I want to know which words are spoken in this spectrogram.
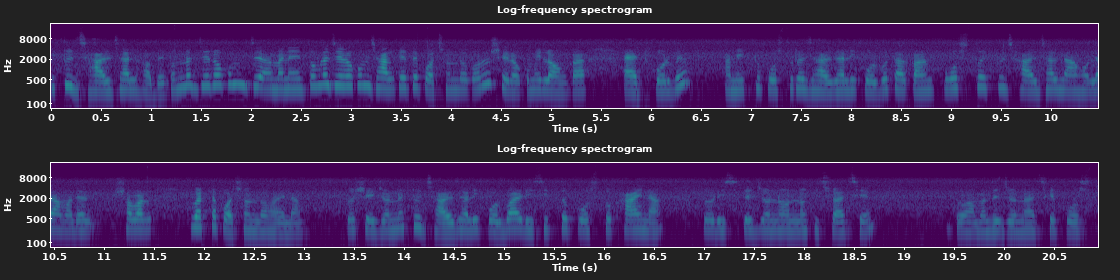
একটু ঝাল ঝাল হবে। তোমরা যেরকম মানে তোমরা যেরকম ঝাল খেতে পছন্দ করো, সেরকমই লঙ্কা অ্যাড করবে। আমি একটু পোস্তটা ঝালঝালি করব, তার কারণ পোস্ত একটু ঝাল ঝাল না হলে আমাদের সবার খুব একটা পছন্দ হয় না। তো সেই জন্য একটু ঝালঝালি করব। আর রিসিপ তো পোস্ত খায় না। তো রিসিটের জন্য অন্য কিছু আছে। তো আমাদের জন্য আজকে পোস্ত।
